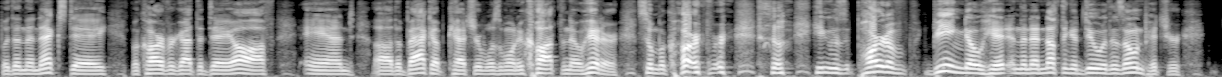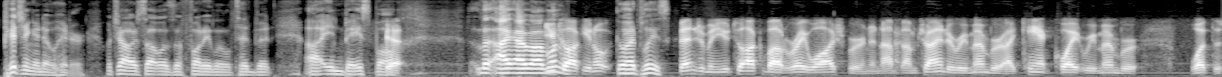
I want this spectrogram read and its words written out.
But then the next day, McCarver got the day off, and uh, the backup catcher was the one who caught the no hitter. So McCarver, he was part of being no hit, and then had nothing to do with his own pitcher pitching a no hitter, which I always thought was a funny little tidbit uh, in baseball. Yeah. I, I, I you talk, you know. Go ahead, please, Benjamin. You talk about Ray Washburn, and I'm, I'm trying to remember. I can't quite remember what the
